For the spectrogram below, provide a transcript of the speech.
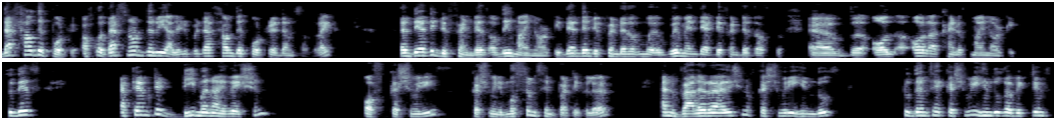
That's how they portray. Of course, that's not the reality, but that's how they portray themselves, right? That they are the defenders of the minority. They're the defenders of women. They're defenders of uh, all all a kind of minority. So there's attempted demonization of Kashmiris, Kashmiri Muslims in particular, and valorization of Kashmiri Hindus to then say Kashmiri Hindus are victims,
